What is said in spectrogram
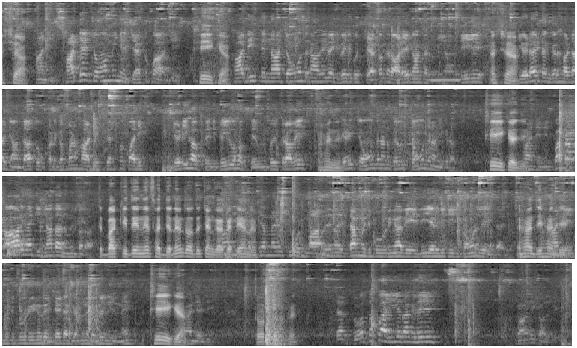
ਅੱਛਾ। ਹਾਂਜੀ ਸਾਢੇ ਚੌਂ ਮਹੀਨੇ ਚੈੱਕ ਪਾ ਜੇ। ਠੀਕ ਹੈ ਸਾਡੀ ਤਿੰਨਾਂ ਚੌਂ ਦਿਨਾਂ ਦੇ ਵਿੱਚ ਵਿੱਚ ਕੋਈ ਚੈੱਕ ਕਰਾ ਲੇਗਾ ਗਰਮੀ ਆਉਂਦੀ ਜੇ। ਅੱਛਾ। ਜਿਹੜਾ ਡੰਗਰ ਸਾਡਾ ਜਾਂਦਾ ਤੋਕੜ ਗੱਬਣ ਸਾਡੀ ਸਿਰਫ ਭਾਜੀ ਜਿਹੜੀ ਹਫ਼ਤੇ ਦੀ ਕਹੀ ਉਹ ਹਫ਼ਤੇ ਨੂੰ ਕੋਈ ਕਰਾਵੇ। ਜਿਹੜੀ ਚੌਂ ਦਿਨਾਂ ਨੂੰ ਕਹੀ ਚੌਂ ਦਿਨਾਂ ਦੀ ਕਰਾਵੇ। ਠੀਕ ਹੈ ਜੀ। ਹਾਂਜੀ ਜੀ ਬਾਕੀ ਸਾਰੀਆਂ ਚੀਜ਼ਾਂ ਤੁਹਾਨੂੰ ਵੀ ਪਤਾ। ਤੇ ਬਾਕੀ ਤੇ ਇਹਨੇ ਸੱਜਰ ਨੇ ਦੁੱਧ ਚੰਗਾ ਕੱਢਿਆ ਨਾ। ਸੱਜਰ ਨਾਲ ਝੂਠ ਮਾਰਦੇ ਨਾਲ ਜਿੱਦਾਂ ਮਜਬੂਰੀਆਂ ਵੇਚਦੀ ਇਹੋ ਜਿਹੀ ਚੀਜ਼ ਕੌਣ ਵੇਚਦਾ ਜੀ? ਹਾਂਜੀ ਹਾਂਜੀ। ਮਜਬੂਰੀ ਨੂੰ ਵੇਚੇ ਡੰਗਰ ਨੇ ਉਹਦੇ ਵੀਰ ਨੇ। ਠੀਕ ਹੈ ਹਾਂਜੀ ਹਾਂਜੀ। ਤੋਰੋ ਫਿਰ। ਤੇ ਦੁੱਧ ਭਾਜੀ ਇਹਦਾ ਕਿਤੇ ਗਾਂ ਦੀ ਗੱਲ ਜੀ।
